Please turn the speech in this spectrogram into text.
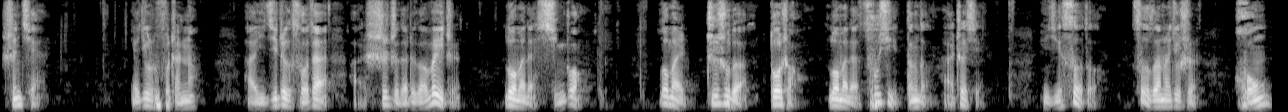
深浅，也就是浮沉呢啊，以及这个所在啊食指的这个位置，络脉的形状，络脉支数的多少，络脉的粗细等等啊这些，以及色泽，色泽呢就是红、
